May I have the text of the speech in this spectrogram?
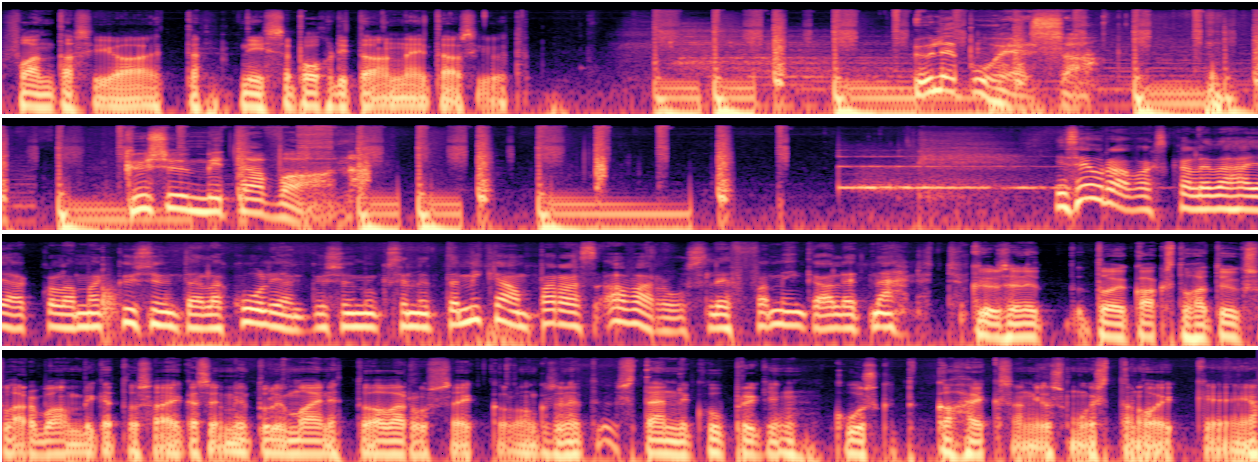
fantasiaa, että niissä pohditaan näitä asioita. Ylepuheessa Kysy mitä vaan. Ja seuraavaksi Kalle Vähäjaakkola mä kysyn täällä kuulijan kysymyksen, että mikä on paras avaruusleffa, minkä olet nähnyt? Kyllä se nyt toi 2001 varmaan, mikä tuossa aikaisemmin tuli mainittu avaruusseikkailu. Onko se nyt Stanley Kubrickin 68, jos muistan oikein. Ja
